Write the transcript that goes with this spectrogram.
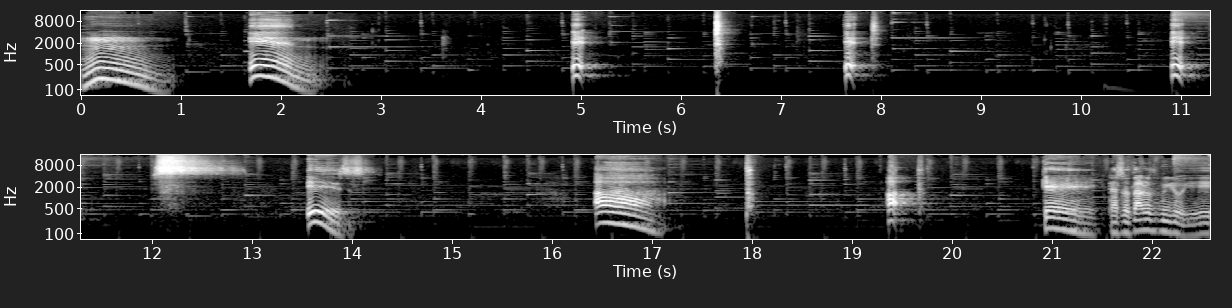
Mm In it it it is up up ကဲဒါဆိုသားတို့သမီးတို့ရေ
